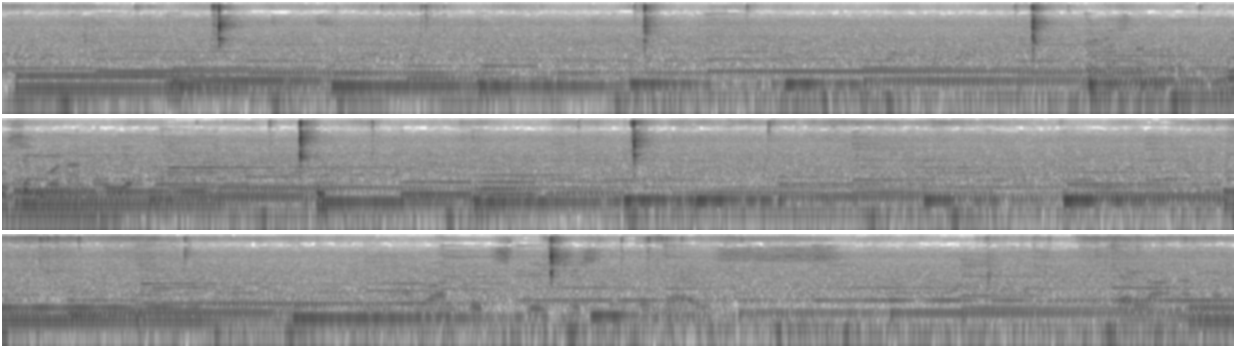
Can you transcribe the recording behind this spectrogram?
Busin mo na naiyak. Wanted species nito guys. Kailangan lang.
